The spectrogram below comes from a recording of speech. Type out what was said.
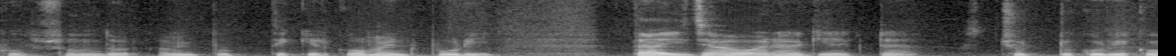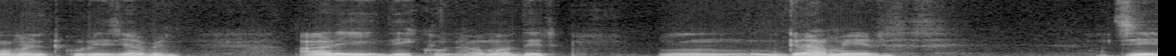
খুব সুন্দর, আমি প্রত্যেকের কমেন্ট পড়ি। তাই যাওয়ার আগে একটা ছোট্ট করে কমেন্ট করে যাবেন। আর এই দেখুন আমাদের গ্রামের যে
